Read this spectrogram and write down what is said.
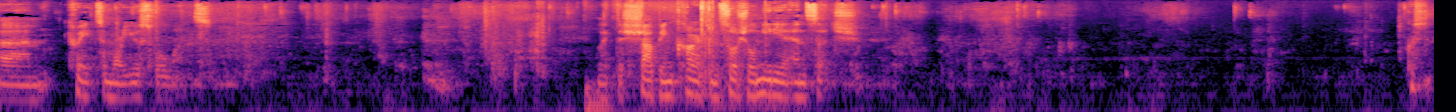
um, create some more useful ones. Like the shopping cart and social media and such. Question?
